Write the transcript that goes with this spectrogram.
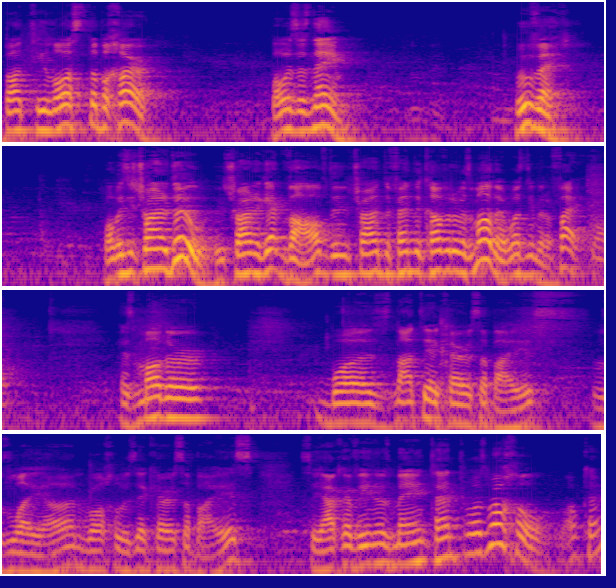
But he lost the Bechar. What was his name? Reuven. What was he trying to do? He was trying to get involved and he tried to defend the covenant of his mother. It wasn't even a fight. Well, his mother was not the Akaris Abayis. It was Leah, and Rachel was the Akaris Abayis. So Yaakovinu's main intent was Rachel. Okay,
